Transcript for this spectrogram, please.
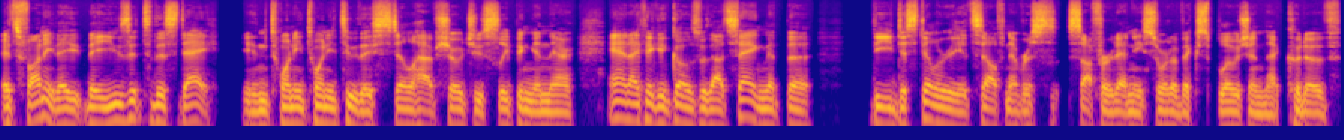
it's funny. They, they use it to this day in 2022. They still have shochu sleeping in there. And I think it goes without saying that the, the distillery itself never s- suffered any sort of explosion that could have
